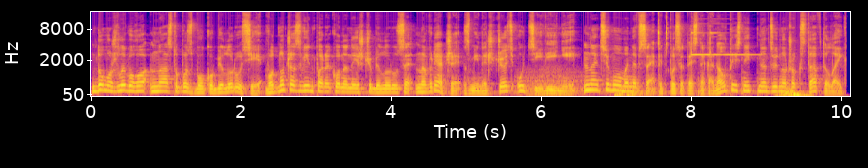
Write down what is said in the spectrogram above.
до можливого наступу з боку Білорусі. Водночас він переконаний, що білоруси навряд чи змінять щось у цій війні. На цьому у мене все. Підписуйтесь на канал, тисніть на дзвіночок, ставте лайк.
